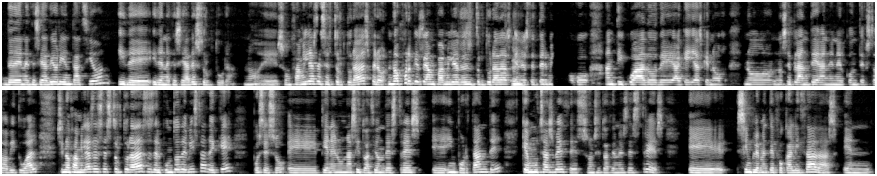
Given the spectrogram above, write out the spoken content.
de necesidad de orientación y de, y de necesidad de estructura. ¿no? Eh, son familias desestructuradas, pero no porque sean familias desestructuradas en este término un poco anticuado de aquellas que no, no, no, se plantean en el contexto habitual, sino familias desestructuradas desde el punto de vista de que, pues eso, eh, tienen una situación de estrés eh, importante, que muchas veces son situaciones de estrés eh, simplemente focalizadas en,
